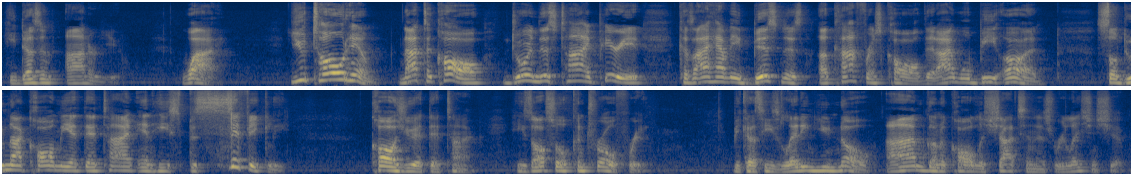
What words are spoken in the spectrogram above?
He doesn't honor you. Why? You told him not to call during this time period because I have a business, a conference call that I will be on. So do not call me at that time. And he specifically calls you at that time. He's also control freak because he's letting you know I'm going to call the shots in this relationship.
